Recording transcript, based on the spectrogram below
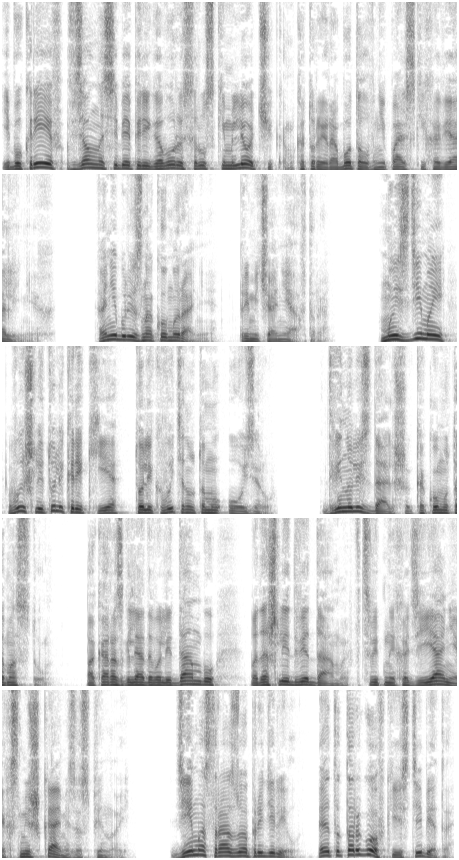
и Букреев взял на себя переговоры с русским летчиком, который работал в непальских авиалиниях. Они были знакомы ранее. Примечание автора. Мы с Димой вышли то ли к реке, то ли к вытянутому озеру. Двинулись дальше, к какому-то мосту. Пока разглядывали дамбу, подошли две дамы в цветных одеяниях с мешками за спиной. Дима сразу определил. Это торговки из Тибета.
